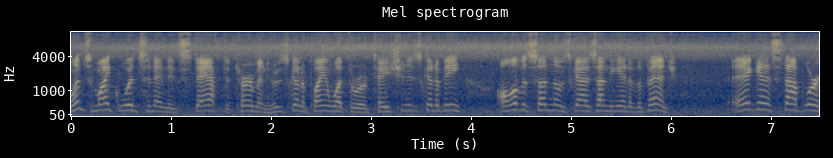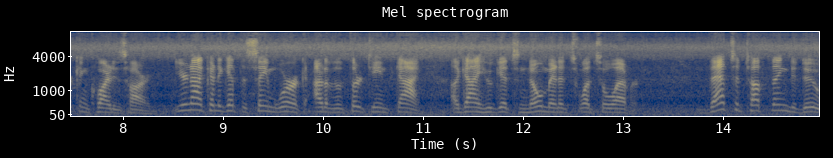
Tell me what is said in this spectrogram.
once Mike Woodson and his staff determine who's going to play and what the rotation is going to be, all of a sudden those guys on the end of the bench, they're going to stop working quite as hard you're not going to get the same work out of the 13th guy, a guy who gets no minutes whatsoever. That's a tough thing to do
